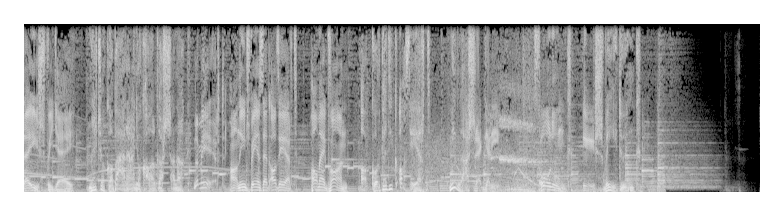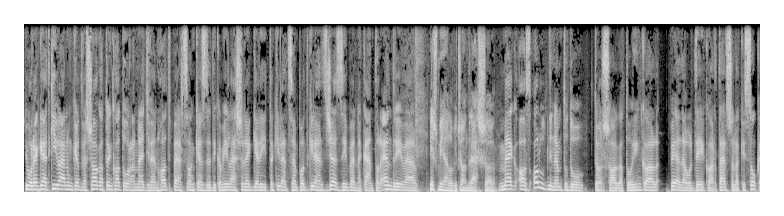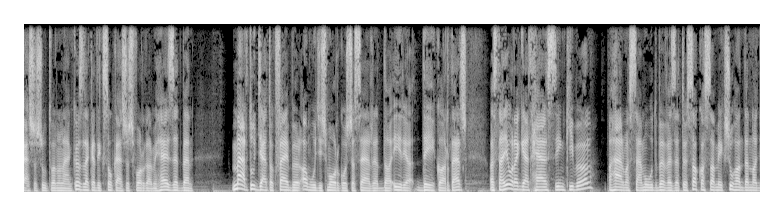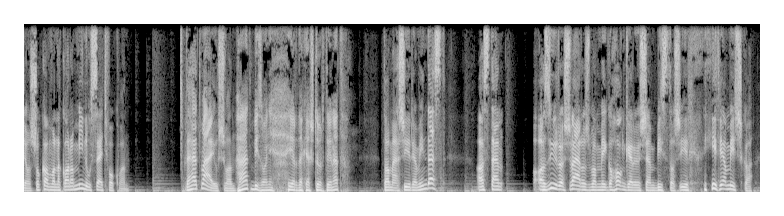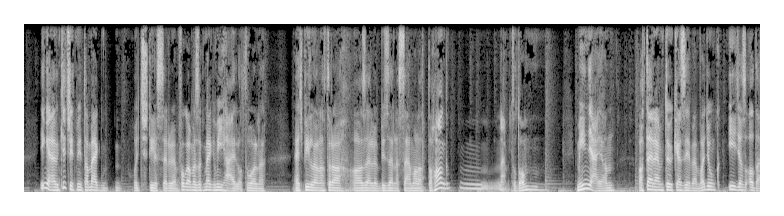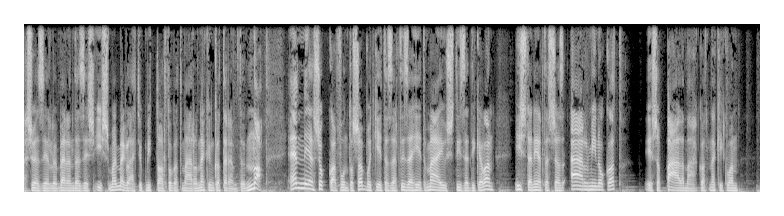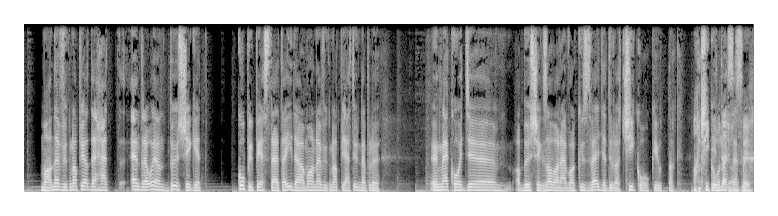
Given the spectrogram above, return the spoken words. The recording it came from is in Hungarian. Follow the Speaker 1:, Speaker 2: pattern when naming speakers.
Speaker 1: De is figyelj, ne csak a bárányok hallgassanak.
Speaker 2: De miért?
Speaker 1: Ha nincs pénzed azért, ha megvan, akkor pedig azért. Millás reggeli. Szólunk és védünk.
Speaker 3: Jó reggelt kívánunk, kedves hallgatóink! 6 óra 46 perc van, kezdődik a Millás reggeli itt a 90.9 Jazzy, benne Kántor Endrével.
Speaker 4: És Mihálovics Andrással.
Speaker 3: Meg az aludni nem tudó törzs hallgatóinkkal, például D. Kartársal, aki szokásos útvonalán közlekedik, szokásos forgalmi helyzetben. Már tudjátok fejből, amúgy is morgós a szerda, írja D. Kartárs. Aztán jó reggelt Helsinki-ből, a hármas számú út bevezető szakasza még suhan, de nagyon sokan vannak, arra mínusz egy fok van. De hát május van.
Speaker 4: Hát bizony, érdekes történet.
Speaker 3: Tamás írja mindezt. Aztán az űrös városban még a hangerősen biztos ír, írja Miska. Igen, kicsit, mint a meg, hogy stílszerűen fogalmazok, meg Mihálylott volna egy pillanatra az előbbi zeneszám alatt a hang. Mm, Nem tudom. Minnyáján a teremtő kezében vagyunk, így az adásvezérlő berendezés is. Majd meglátjuk, mit tartogat már a nekünk a teremtő. Na, ennél sokkal fontosabb, hogy 2017. május 10-e van, Isten értesse az árminokat és a pálmákat, nekik van ma a nevük napja, de hát Endre olyan bőségét copy ide a ma a nevük napját ünneplő önnek, hogy a bőség zavarával küzdve egyedül a csikók jutnak.
Speaker 4: A csikó
Speaker 3: Itt
Speaker 4: nagyon
Speaker 3: eszembe.
Speaker 4: szép.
